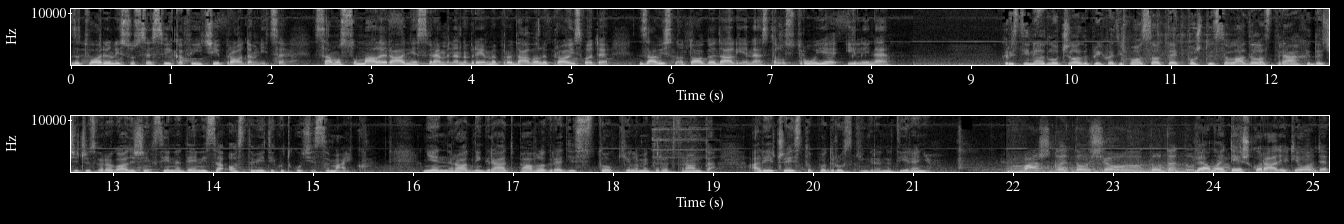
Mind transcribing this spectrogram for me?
Zatvorili su se svi kafići i prodavnice. Samo su male radnje s vremena na vreme prodavale proizvode, zavisno od toga da li je nestalo struje ili ne. Kristina je odlučila da prihvati posao tek pošto je savladala strah da će četvorogodišnjeg sina Denisa ostaviti kod kuće sa majkom. Njen rodni grad Pavlograd je 100 km od fronta, ali je često pod ruskim granatiranjem. Vaško je to što tuda duže... Veoma je teško raditi ovde,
